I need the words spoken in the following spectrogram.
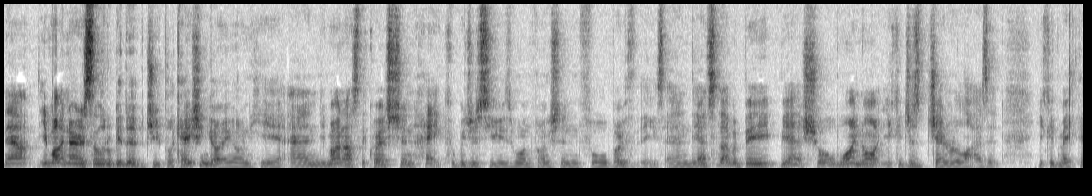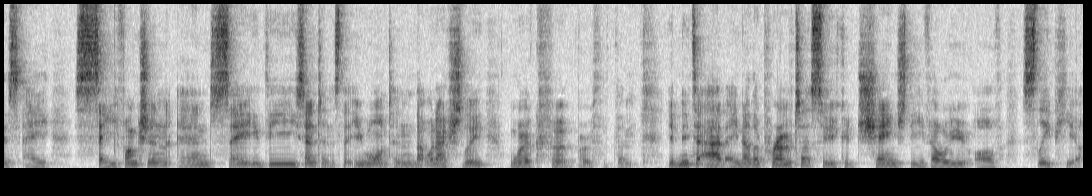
Now, you might notice a little bit of duplication going on here, and you might ask the question, hey, could we just use one function for both of these? And the answer to that would be, yeah, sure, why not? You could just generalize it. You could make this a say function and say the sentence that you want, and that would actually work for both of them. You'd need to add another parameter, so you could change the value of sleep here.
